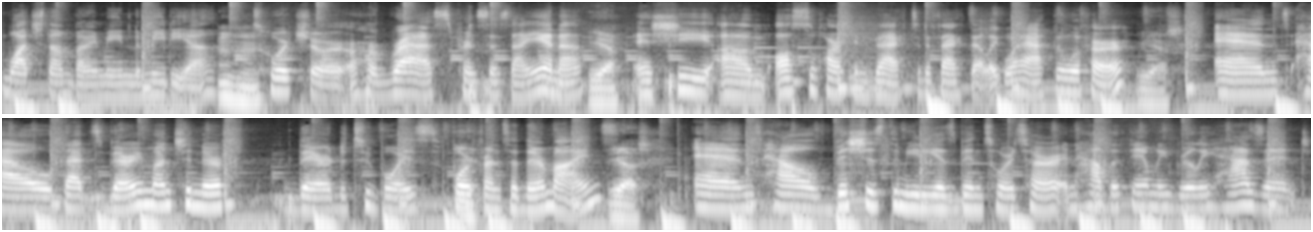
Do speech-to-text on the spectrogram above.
watched them, but I mean the media Mhm. torture or harass Princess Diana. Yeah. and she um, also harkened back to the fact that like what happened with her Yes. and how that's very much in their they're the two boys forefronts of their minds Yes. and how vicious the media has been towards her and how the family really hasn't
